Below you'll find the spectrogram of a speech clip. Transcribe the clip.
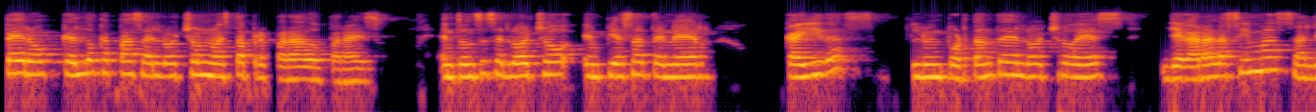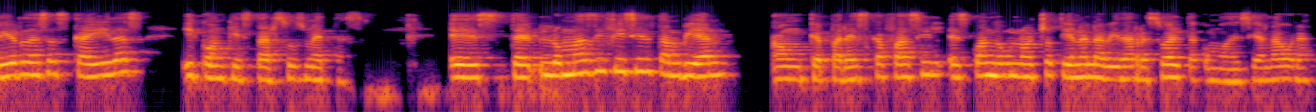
Pero, ¿qué es lo que pasa? El 8 no está preparado para eso. Entonces el 8 empieza a tener caídas. Lo importante del 8 es llegar a la cima, salir de esas caídas y conquistar sus metas. Este, lo más difícil también, aunque parezca fácil, es cuando un 8 tiene la vida resuelta, como decía Laura.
